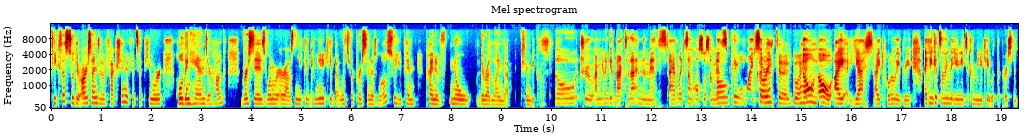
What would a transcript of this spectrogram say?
takes us. So there are signs of affection if it's a pure holding hands or hug versus when we're aroused and you can communicate that with your person as well. So you can kind of know the red line that shouldn't be crossed. So true. I'm gonna get back to that in the myths. I have like some also some myths. Oh, okay. Oh my goodness. Sorry to go ahead. No, no. I yes, I totally agree. I think it's something that you need to communicate with the person.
